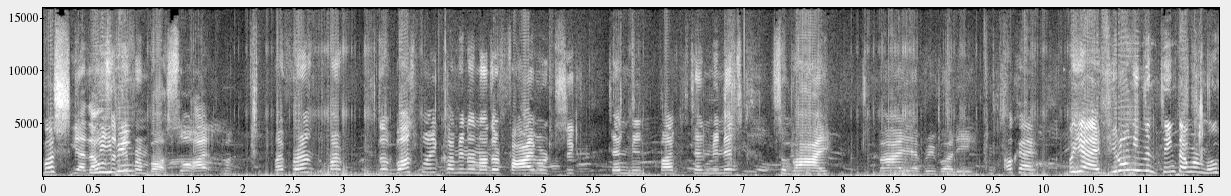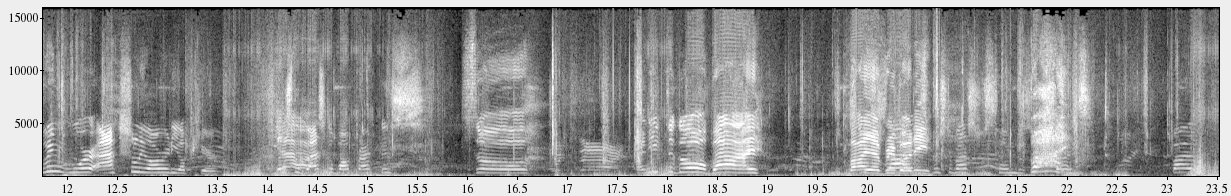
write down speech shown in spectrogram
That was the wrong bus. Yeah, that was a different bus. So I, my, my friend, my the bus might come in another five or six, ten min, five to ten minutes. So bye, bye everybody. Okay, but yeah, if you don't even think that we're moving, we're actually already up here. The Yeah. basketball practice. So I need to go. Bye, bye everybody. Mr. Bass was telling us Bye. Bye.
